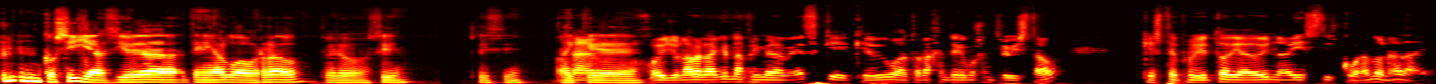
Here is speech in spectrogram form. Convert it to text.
Cosillas, yo ya tenía algo ahorrado, pero sí, sí, sí. Hay que... Joder, yo la verdad que es la primera vez que, que oigo a toda la gente que hemos entrevistado que este proyecto a día de hoy nadie esté cobrando nada, ¿eh?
